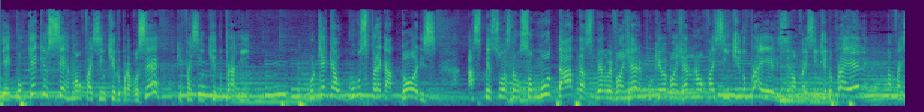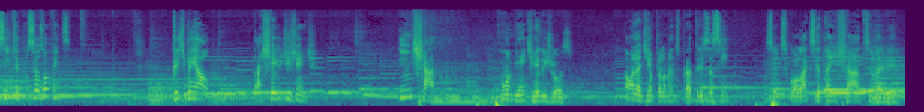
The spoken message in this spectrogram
E aí, por que, que o sermão faz sentido para você? Porque faz sentido para mim. Por que, que alguns pregadores, as pessoas não são mudadas pelo Evangelho? Porque o Evangelho não faz sentido para ele. Se não faz sentido para ele, não faz sentido para os seus ouvintes. Grite bem alto. Tá cheio de gente. Inchado. Num ambiente religioso. Dá uma olhadinha pelo menos para a assim. Se eu descolar que você está inchado, você vai ver.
